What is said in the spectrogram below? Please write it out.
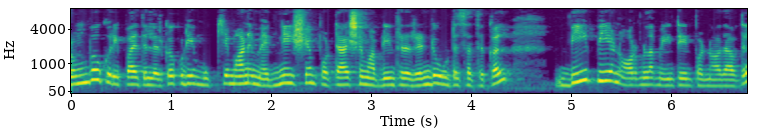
ரொம்ப குறிப்பாக இதில் இருக்கக்கூடிய முக்கியமான மெக்னீஷியம் பொட்டாசியம் அப்படின்ற ரெண்டு ஊட்டச்சத்துக்கள் பிபியை நார்மலாக மெயின்டைன் பண்ணும். அதாவது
